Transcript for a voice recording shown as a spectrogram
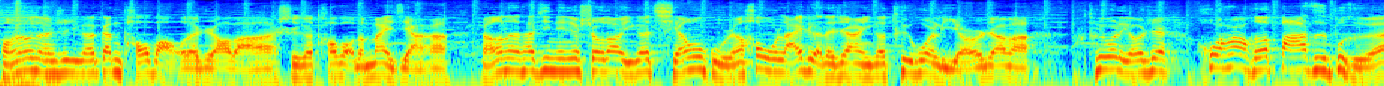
朋友呢是一个干淘宝的，知道吧？啊，是一个淘宝的卖家啊。然后呢，他今天就收到一个前无古人后无来者的这样一个退货理由，知道吗？退货理由是货号和八字不合。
